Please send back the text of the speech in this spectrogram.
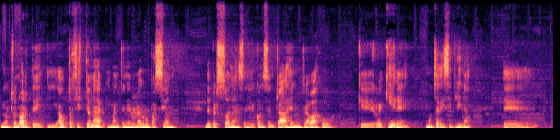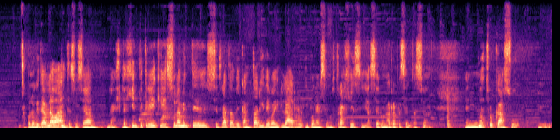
nuestro norte y autogestionar y mantener una agrupación de personas eh, concentradas en un trabajo que requiere mucha disciplina, eh, por lo que te hablaba antes, o sea, la, gente cree que solamente se trata de cantar y de bailar y ponerse unos trajes y hacer una representación. En nuestro caso, eh,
